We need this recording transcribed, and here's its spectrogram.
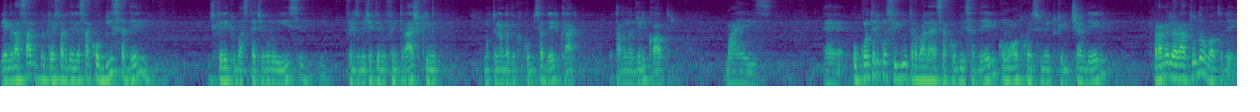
e é engraçado porque a história dele, essa cobiça dele de querer que o basquete evoluísse, felizmente ele teve um fim trágico que não tem nada a ver com a cobiça dele, claro. Eu tava andando de helicóptero. Mas é, o quanto ele conseguiu trabalhar essa cobiça dele, com o autoconhecimento que ele tinha dele, para melhorar tudo à volta dele.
